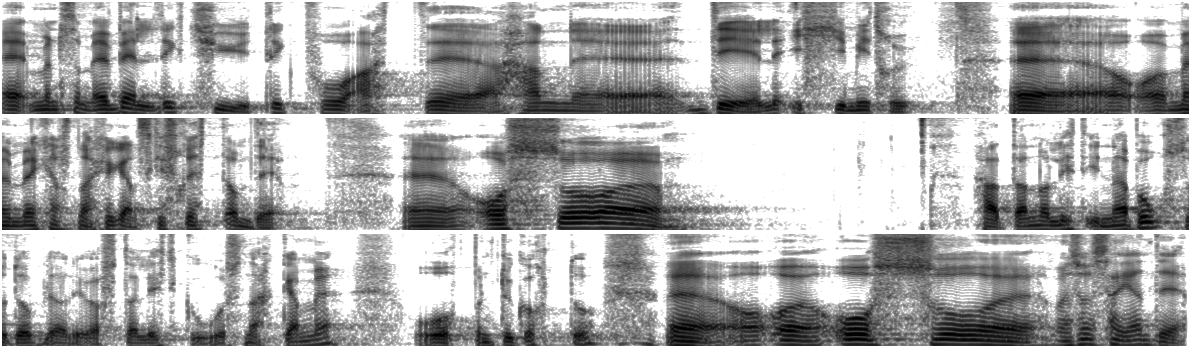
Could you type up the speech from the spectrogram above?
eh, men som er veldig tydelig på at eh, han deler ikke min tro. Men vi kan snakke ganske fritt om det. Og så hadde han litt innabords, og da blir de ofte litt gode å snakke med. Åpent og godt. Eh, og, og, og så, eh, men så sier han det.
